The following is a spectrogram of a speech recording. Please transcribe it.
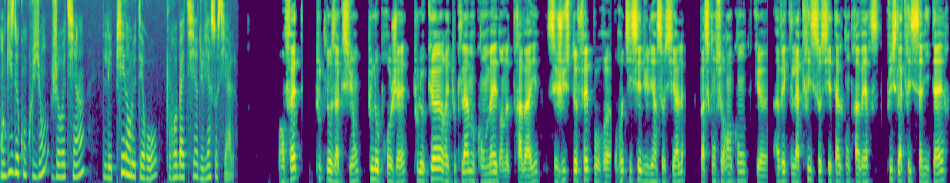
En guise de conclusion, je retiens les pieds dans le terreau pour rebâtir du lien social. En fait, toutes nos actions, tous nos projets, tout le cœur et toute l'âme qu'on met dans notre travail, c'est juste fait pour euh, retisser du lien social parce qu'on se rend compte qu'avec la crise sociétale qu'on traverse, plus la crise sanitaire,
